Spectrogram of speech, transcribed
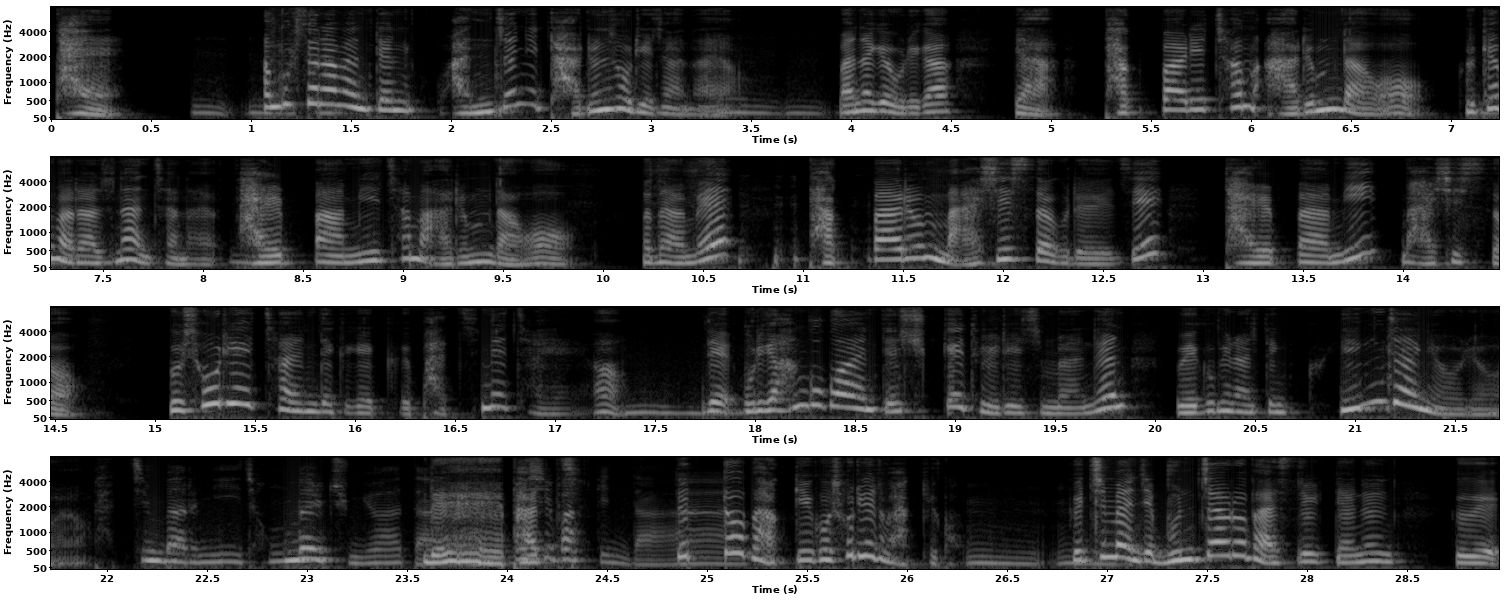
달. 음, 음, 한국 사람한테는 완전히 다른 소리잖아요. 음, 음. 만약에 우리가 야 닭발이 참 아름다워 그렇게 말하지는 않잖아요. 음. 달밤이 참 아름다워. 그 다음에 닭발은 맛있어 그래야지 달밤이 맛있어. 그 소리의 차이인데 그게 그 받침의 차이예요. 음. 근데 우리가 한국어한테는 쉽게 들리지만은 외국인한테는 굉장히 어려워요. 받침 발음이 정말 중요하다. 네, 뜻이 받침- 바뀐다. 뜻도 바뀌고 소리도 바뀌고. 음, 음. 그렇지만 이제 문자로 봤을 때는 그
